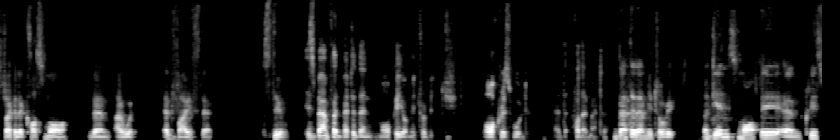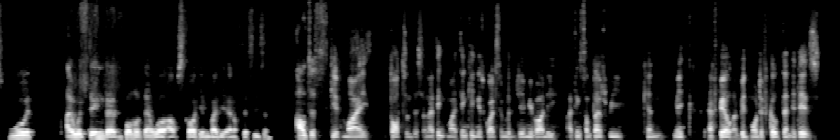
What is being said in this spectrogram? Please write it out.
striker that costs more, then I would advise that. Still, Is Bamford better than Maupay or Mitrovic? Or Chris Wood, for that matter? better than Mitrovic. Against Maupay and Chris Wood, I would think that both of them will outscore him by the end of the season. I'll just give my thoughts on this. And I think my thinking is quite similar to Jamie Vardy. I think sometimes we can make FPL a bit more difficult than it is.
